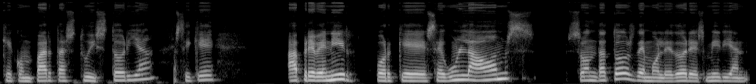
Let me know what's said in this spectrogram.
que compartas tu historia. Así que a prevenir, porque según la OMS, son datos demoledores, Miriam.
